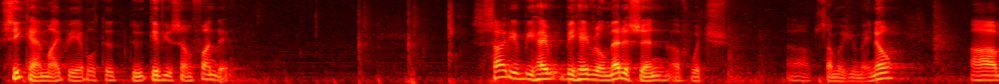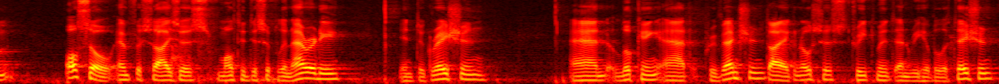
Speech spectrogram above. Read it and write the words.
CCAM might be able to, to give you some funding. Society of Behavioral Medicine, of which uh, some of you may know, um, also emphasizes multidisciplinarity, integration, and looking at prevention, diagnosis, treatment, and rehabilitation,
